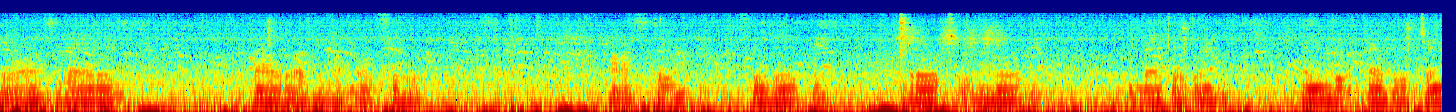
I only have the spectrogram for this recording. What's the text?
was very proud of, of Philip. After Philip brought her back again, and everything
